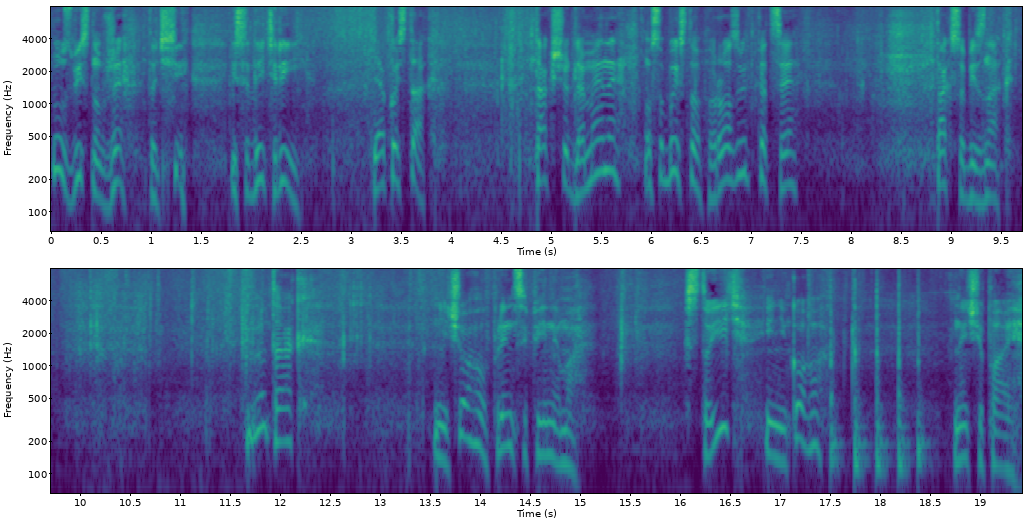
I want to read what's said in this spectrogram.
ну, звісно, вже тоді і сидить рій. Якось так. Так що для мене особисто розвідка це так собі знак. Ну так, нічого в принципі і нема. Стоїть і нікого не чіпає.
